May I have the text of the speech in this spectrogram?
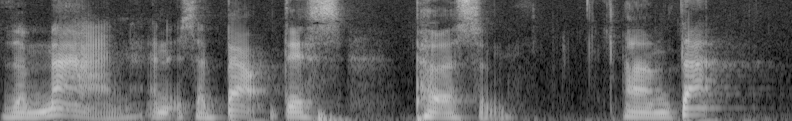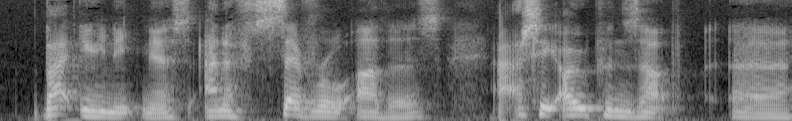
the man and it's about this person. Um, that that uniqueness and of several others actually opens up uh,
